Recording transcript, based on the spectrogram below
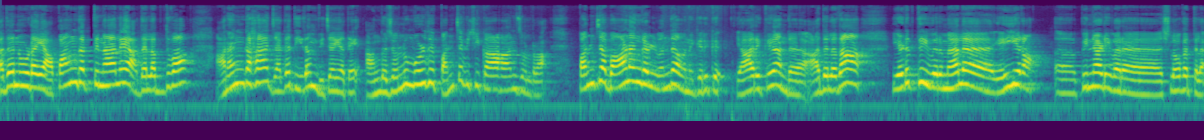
அதனுடைய அபாங்கத்தினாலே அத லப்துவா அனங்கா ஜெகதிதம் விஜயதே. அங்கே சொல்லும் பொழுது பஞ்சவிஷிகாகான்னு சொல்கிறா பஞ்சபானங்கள் வந்து அவனுக்கு இருக்குது யாருக்கு? அந்த அதில் தான் எடுத்து இவர் மேலே எய்யறான். பின்னாடி வர ஸ்லோகத்தில்.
